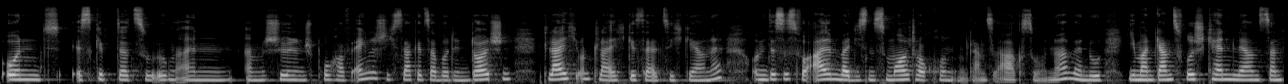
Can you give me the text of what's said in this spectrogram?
Und es gibt dazu irgendeinen ähm, schönen Spruch auf Englisch, ich sage jetzt aber den deutschen, gleich und gleich gesellt sich gerne. Und das ist vor allem bei diesen Smalltalk-Runden ganz arg so, ne? wenn du jemand ganz frisch kennenlernst, dann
